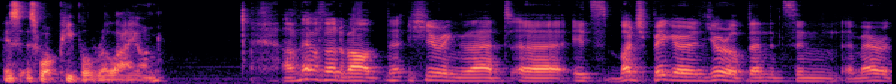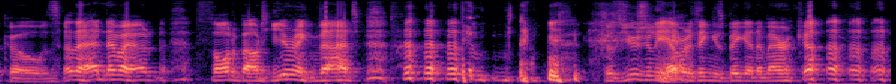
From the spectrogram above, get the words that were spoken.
is, is what people rely on. I've never thought about hearing that uh, it's much bigger in Europe than it's in America. So I never heard, thought about hearing that because usually yeah. everything is big in America.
